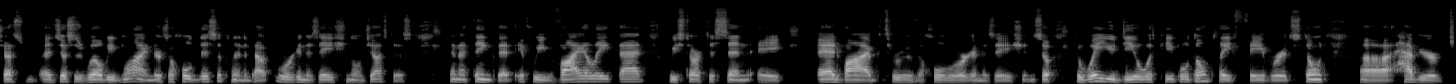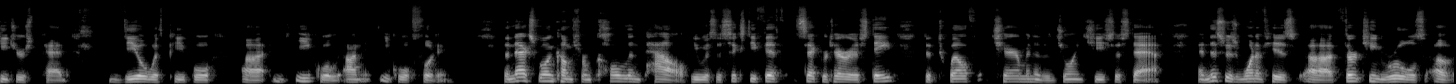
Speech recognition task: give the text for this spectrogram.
just uh, just as well be blind. There's a whole discipline about organizational justice, and I think that if we violate that, we start to send a bad vibe through the whole organization. So the way you deal with people, don't play favorites. Don't uh, have your teacher's pet. Deal with people uh, equal on equal footing. The next one comes from Colin Powell. He was the 65th Secretary of State, the 12th Chairman of the Joint Chiefs of Staff. And this was one of his uh, 13 rules of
